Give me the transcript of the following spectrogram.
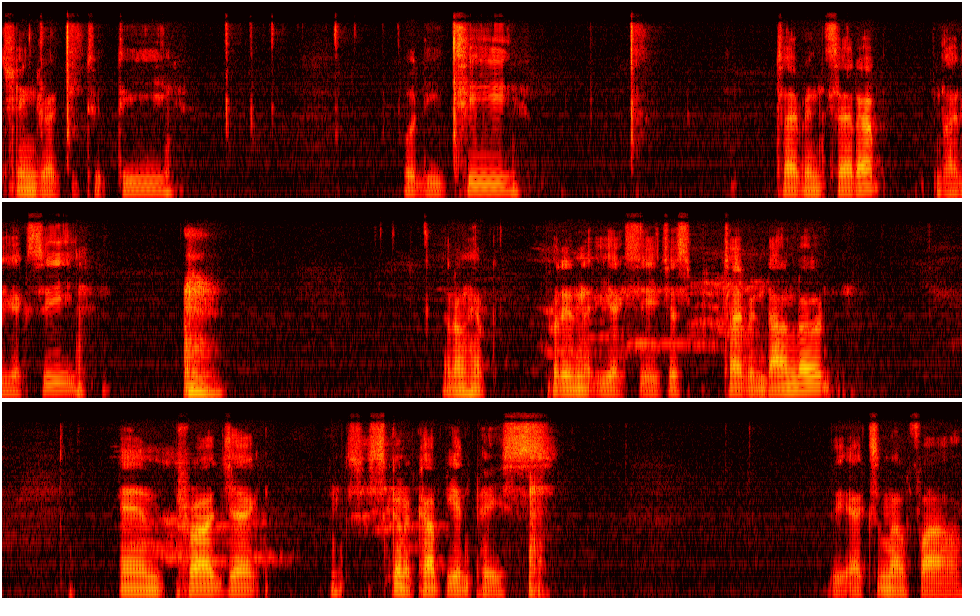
Change directory to D, ODT, type in setup.exe. I don't have to put in the exe, just type in download and project. Just going to copy and paste the XML file.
